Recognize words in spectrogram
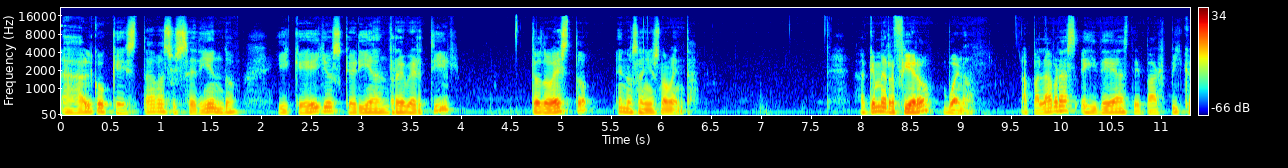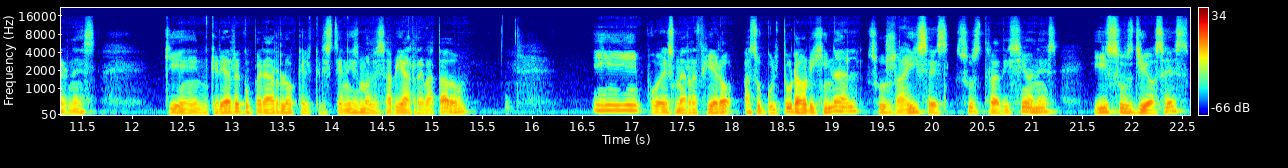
a algo que estaba sucediendo y que ellos querían revertir. Todo esto en los años 90. ¿A qué me refiero? Bueno, a palabras e ideas de Bart Pickerness, quien quería recuperar lo que el cristianismo les había arrebatado. Y pues me refiero a su cultura original, sus raíces, sus tradiciones y sus dioses.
